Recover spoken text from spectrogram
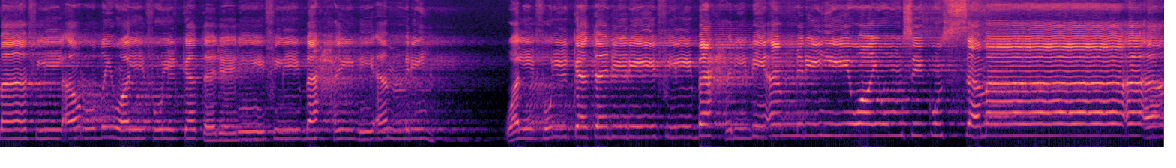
ما في الأرض والفلك تجري في البحر بأمره والفلك تجري في البحر بأمره ويمسك السماء أن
